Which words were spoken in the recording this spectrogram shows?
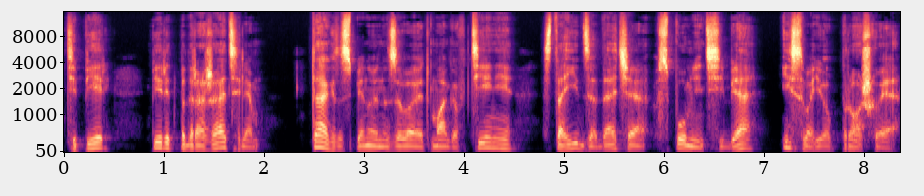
Теперь перед подражателем, так за спиной называют магов тени, стоит задача вспомнить себя и свое прошлое,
